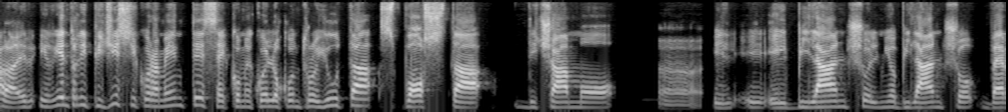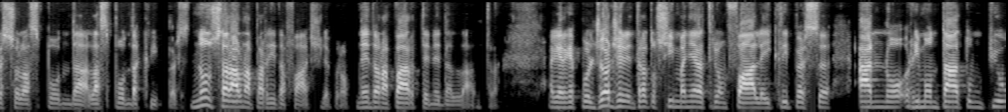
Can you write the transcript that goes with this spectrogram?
Allora, il, il rientro di PG sicuramente, se è come quello contro Utah, sposta, diciamo, uh, il, il, il, bilancio, il mio bilancio verso la sponda, la sponda Clippers. Non sarà una partita facile, però, né da una parte né dall'altra. Anche perché Paul George è rientrato sì in maniera trionfale, i Clippers hanno rimontato un più,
